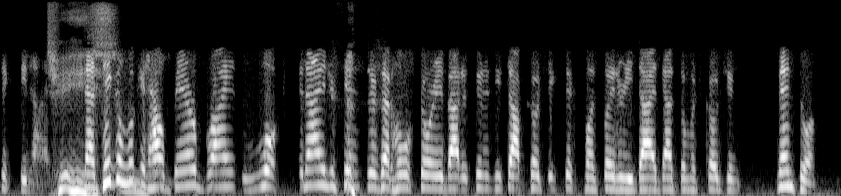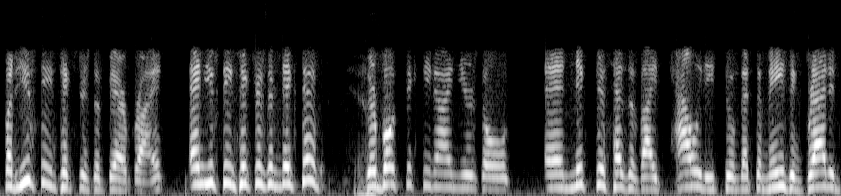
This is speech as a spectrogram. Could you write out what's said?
69. Jeez. Now take a look at how Bear Bryant looked. And I understand there's that whole story about as soon as he stopped coaching, six months later he died. Not so much coaching meant to him. But you've seen pictures of Bear Bryant and you've seen pictures of Nick Saban. They're both 69 years old, and Nick just has a vitality to him that's amazing. Brad had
